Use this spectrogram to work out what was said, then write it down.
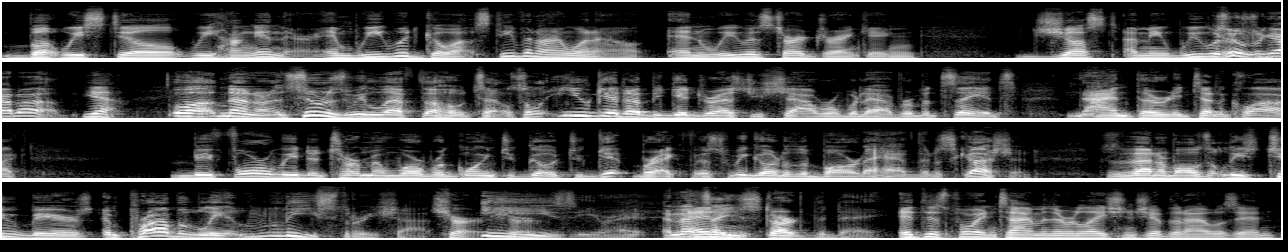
but we still we hung in there and we would go out steve and i went out and we would start drinking just i mean we would As soon as we got up. yeah Well, no, no. As soon as we left the hotel, so you get up, you get dressed, you shower, whatever. But say it's 9.30, 10 o'clock. Before we determine where we're going to go to get breakfast, we go to the bar to have the discussion. So that involves at least two beers and probably at least three shots. Sure, sure. easy, right? And that's how you start the day. at this point in time in the relationship that i was in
